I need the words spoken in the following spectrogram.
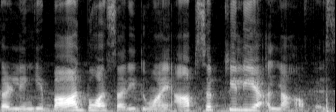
कर लेंगे। बाद बहुत सारी दुआएँ आप सबके लिए। अल्लाह हाफ़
